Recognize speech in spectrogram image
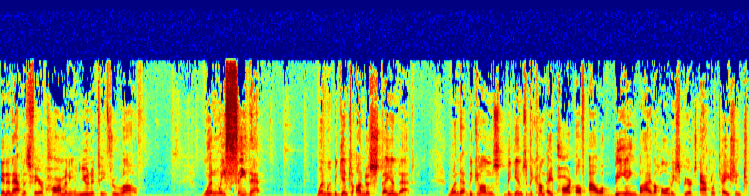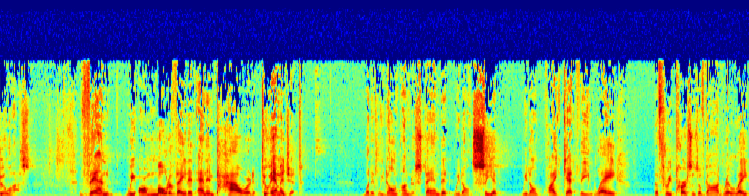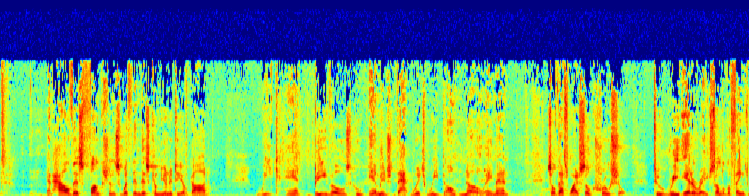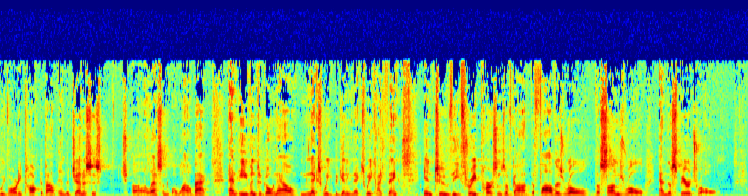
in an atmosphere of harmony and unity through love. When we see that, when we begin to understand that, when that becomes begins to become a part of our being by the Holy Spirit's application to us, then we are motivated and empowered to image it. But if we don't understand it, we don't see it, we don't quite get the way the three persons of God relate and how this functions within this community of God, we can't be those who image that which we don't know. Amen? So that's why it's so crucial to reiterate some of the things we've already talked about in the Genesis uh, lesson a while back, and even to go now next week, beginning next week, I think, into the three persons of God the Father's role, the Son's role, and the Spirit's role.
